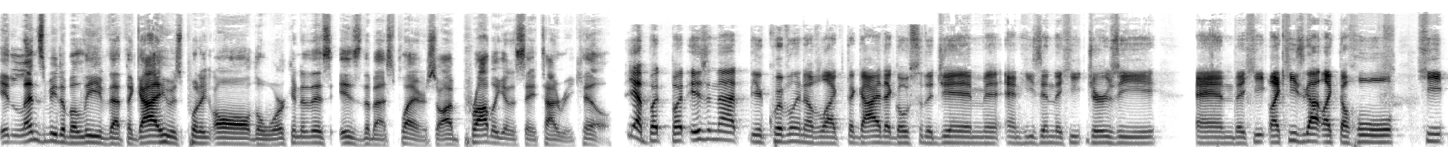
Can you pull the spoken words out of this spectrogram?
it lends me to believe that the guy who is putting all the work into this is the best player. So I'm probably going to say Tyreek Hill. Yeah, but but isn't that the equivalent of like the guy that goes to the gym and he's in the Heat jersey and the Heat like he's got like the whole Heat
